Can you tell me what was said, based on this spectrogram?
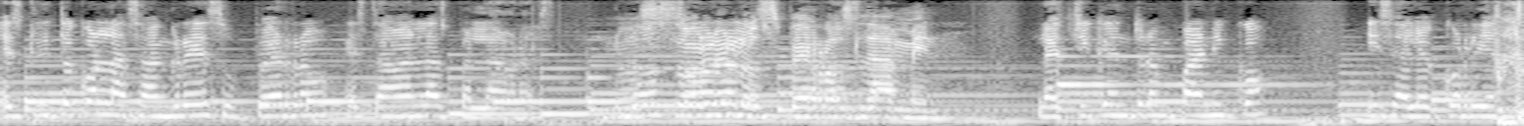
Escrito con la sangre de su perro estaban las palabras. No solo los perros lamen. La chica entró en pánico y salió corriendo.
